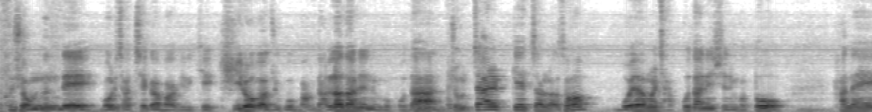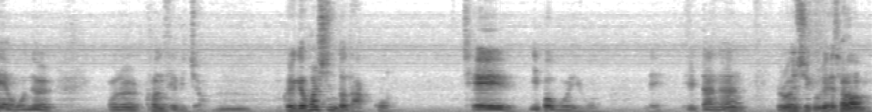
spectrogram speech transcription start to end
숱이 없는데 머리 자체가 막 이렇게 길어가지고 막 날아다니는 것보단 좀 짧게 잘라서 모양을 잡고 다니시는 것도 하나의 오늘 오늘 컨셉이죠. 음. 그게 훨씬 더 낫고 제일 이뻐 보이고 네 일단은 이런 식으로 해서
